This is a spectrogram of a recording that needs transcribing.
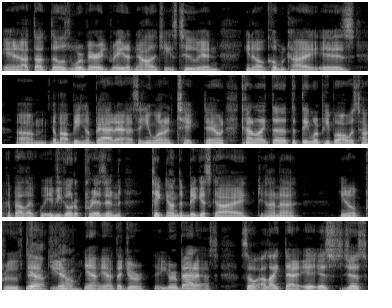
And I thought those were very great analogies too. And, you know, Cobra Kai is um, about being a badass and you want to take down, kind of like the, the thing where people always talk about, like, if you go to prison, take down the biggest guy to kind of, you know, prove that, Yeah, you yeah. know, yeah, yeah, that you're, you're a badass. So I like that. It, it's just,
